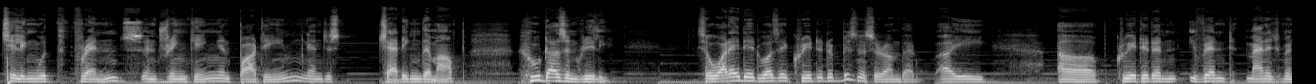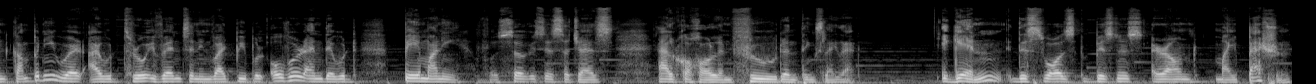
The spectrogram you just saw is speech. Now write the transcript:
chilling with friends and drinking and partying and just chatting them up. Who doesn't really? So, what I did was I created a business around that. I uh, created an event management company where I would throw events and invite people over, and they would pay money for services such as alcohol and food and things like that. Again, this was business around my passion.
